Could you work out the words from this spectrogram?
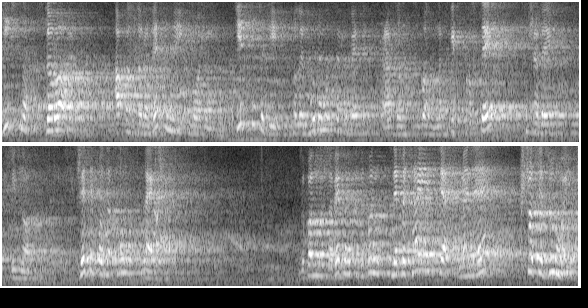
дійсно здоровими. А оздоровити ми їх можемо тільки тоді, коли будемо це робити разом з Богом. На таких простих, живих відносинах. Жити по закону легше. Закон можна виконати, закон не питається мене, що ти думаєш.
